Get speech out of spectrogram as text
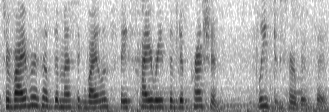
Survivors of domestic violence face high rates of depression, sleep disturbances,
